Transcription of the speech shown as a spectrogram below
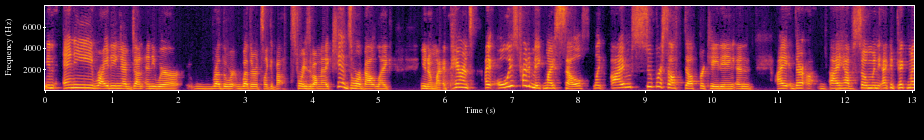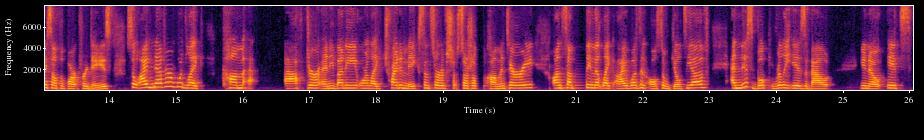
in any writing I've done anywhere, whether whether it's like about stories about my kids or about like, you know, my parents. I always try to make myself like I'm super self-deprecating and I there I have so many. I could pick myself apart for days, so I never would like come after anybody or like try to make some sort of sh- social commentary on something that like I wasn't also guilty of. And this book really is about, you know, it's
